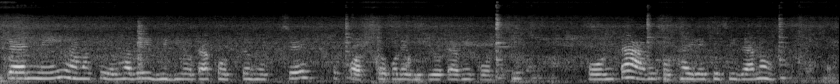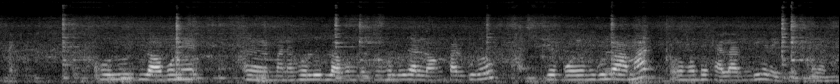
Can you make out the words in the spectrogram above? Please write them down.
স্ট্যান্ড নেই, আমাকে এভাবেই ভিডিওটা করতে হচ্ছে। খুব কষ্ট করে ভিডিওটা আমি করছি। ফোনটা আমি কোথায় রেখেছি জানো? হলুদ লবণের মানে হলুদ লবণ বলছি, হলুদ আর লঙ্কার গুঁড়ো, যে বয়মগুলো আমার, ওর মধ্যে হেলান দিয়ে রেখেছি আমি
